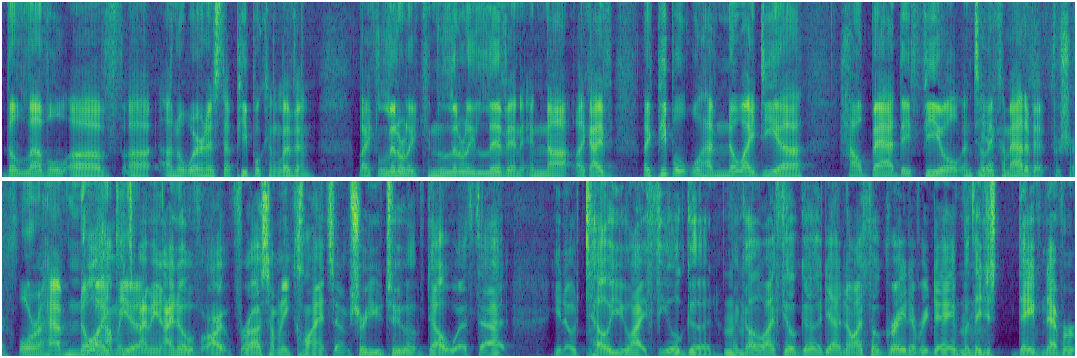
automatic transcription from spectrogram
the level of uh, unawareness that people can live in, like literally can literally live in and not like I've like people will have no idea how bad they feel until Yeah, they come out of it for sure. or have no well, how many? idea. I mean, I know our, for us, how many clients, and I'm sure you too, have dealt with that. You know, tell you I feel good. Mm-hmm. Like, oh, I feel good. Yeah, no, I feel great every day. But they just they've never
